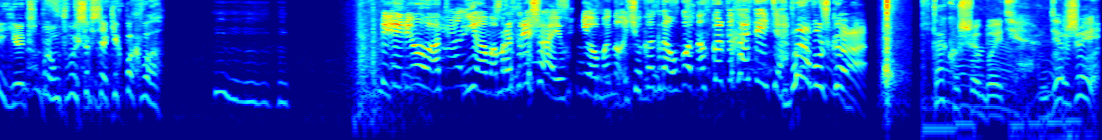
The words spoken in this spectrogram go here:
Ее экспромт выше всяких похвал. Вперед! Я вам разрешаю! Днем и ночью, когда угодно, сколько хотите! Бабушка! Так уж и быть. Держи.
